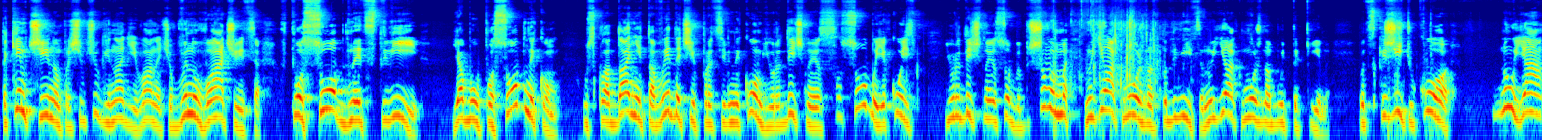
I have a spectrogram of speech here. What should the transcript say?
Таким чином, Прищепчук Геннадій Іванович обвинувачується в пособництві. Я був пособником у складанні та видачі працівником юридичної особи, якоїсь юридичної особи. Що ви Ну як можна, подивіться, ну як можна бути такими? От скажіть, у кого? Ну, я.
